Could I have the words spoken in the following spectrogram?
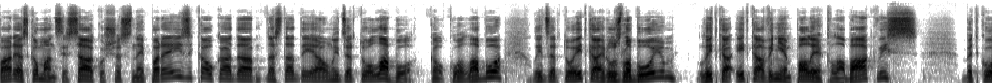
pārējās komandas ir sākušas nepareizi kaut kādā stadijā, un līdz ar to labo kaut ko labo. Līdz ar to it kā ir uzlabojumi, it kā, it kā viņiem paliek labāk viss. Bet ko,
